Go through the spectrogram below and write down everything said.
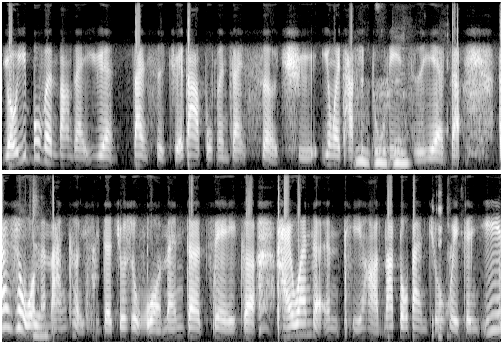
有一部分放在医院。但是绝大部分在社区，因为它是独立职业的。但是我们蛮可惜的，就是我们的这个台湾的 NP 哈，那多半就会跟医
